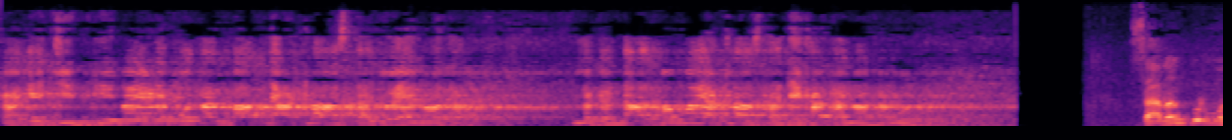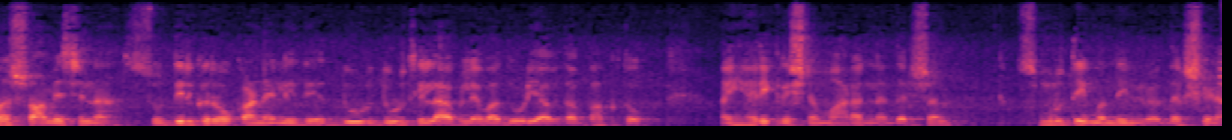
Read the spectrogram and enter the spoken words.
કારણ કે જિંદગીમાં એણે પોતાના બાપને આટલા હસતા જોયા નહોતા. લગ્નના આલ્બમમાં આટલા હસતા દેખાતા નહોતા બોલ. સારંગપુરમાં સ્વામીજીના સુદીર્ઘ રોકાણને લીધે દૂર દૂરથી લાભ લેવા દોડી આવતા ભક્તો અહીં હરિકૃષ્ણ મહારાજના દર્શન, સ્મૃતિ મંદિરની દક્ષિણા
